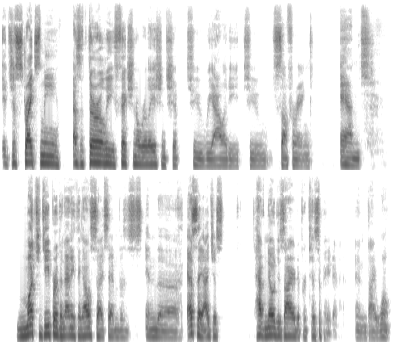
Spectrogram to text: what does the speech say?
it just strikes me as a thoroughly fictional relationship to reality to suffering and much deeper than anything else I said in this in the essay. I just have no desire to participate in it, and I won't.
